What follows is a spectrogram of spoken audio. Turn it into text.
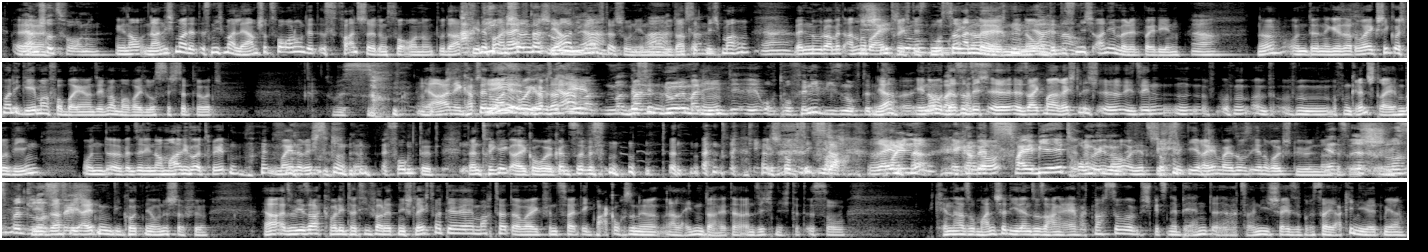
Äh, Lärmschutzverordnung. Genau, na nicht mal, das ist nicht mal Lärmschutzverordnung, das ist Veranstaltungsverordnung. Du darfst Ach, greift Veranstaltung, schon, ja, die ja. greift da schon, genau. Ah, du darfst das nicht machen, Ja, ja. wenn du damit andere beeinträchtigst. Musst du anmelden, genau. Und das genau. ist nicht angemeldet bei denen. Ja. Ne? Und dann gesagt, oh, ich schicke euch mal die GEMA vorbei und dann sehen wir mal, wie lustig das wird. Du bist so. Ja, nee, ich hab's ja nur angedrückt. Ich habe gesagt, ja, ey, man, bisschen, Mhm. nur immer die, die, auch darauf hingewiesen auf das. Ja, äh, genau, dass sie sich, äh, sag mal, rechtlich äh, gesehen äh, auf dem, auf, auf dem Grenzstreifen bewegen. Und äh, wenn sie die normal übertreten, in meine Richtung, dann funkt es. Dann trinke ich Alkohol, kannst du wissen. dann dann schubse ich die da rein. Freunde, ich habe Genau. jetzt zwei Bier getrunken. Genau, und jetzt schubse ich die reinweise aus ihren Rollstühlen. Jetzt Das ist Schluss mit Wie gesagt, lustig. die Alten, die konnten ja auch nichts dafür. Ja, also wie gesagt, qualitativ war das nicht schlecht, was der gemacht hat, aber ich finde es halt, ich mag auch so eine Alleinunterhalter an sich nicht. Das ist so, ich kenne da so manche, die dann so sagen, ey, was machst du? Spielst eine Band? Äh, was soll denn die scheiße Brissa Jacke nie halt mehr?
